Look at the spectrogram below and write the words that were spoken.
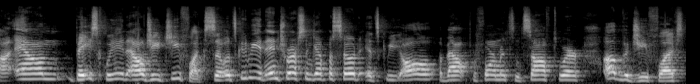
Uh, and basically an LG G Flex. So it's going to be an interesting episode. It's going to be all about performance and software of the G Flex.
